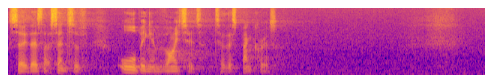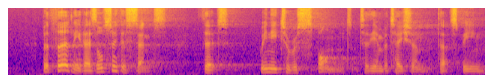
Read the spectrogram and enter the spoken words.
So there's that sense of all being invited to this banquet. But thirdly, there's also this sense that we need to respond to the invitation that's been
